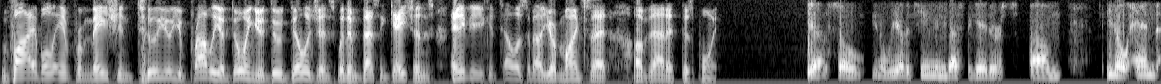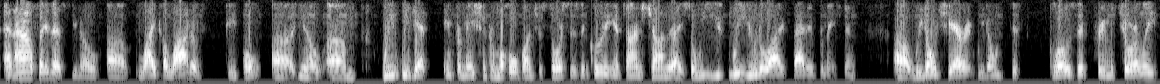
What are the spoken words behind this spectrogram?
viable information to you. You probably are doing your due diligence with investigations. Anything you could tell us about your mindset of that at this point? Yeah, so you know we have a team of investigators, um, you know, and and I'll say this, you know, uh, like a lot of people, uh, you know, um, we we get information from a whole bunch of sources, including at times John Ray. So we we utilize that information. Uh, we don't share it. We don't disclose it prematurely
